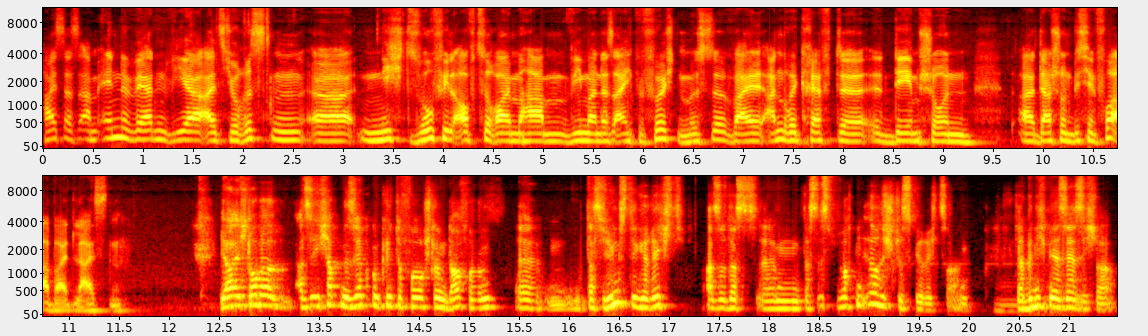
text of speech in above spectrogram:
Heißt das, am Ende werden wir als Juristen äh, nicht so viel aufzuräumen haben, wie man das eigentlich befürchten müsste, weil andere Kräfte äh, dem schon, äh, da schon ein bisschen Vorarbeit leisten? Ja, ich glaube, also ich habe eine sehr konkrete Vorstellung davon. Äh, das jüngste Gericht, also das, ähm, das ist, wird ein irdisches Gericht sein. Da bin ich mir sehr sicher.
